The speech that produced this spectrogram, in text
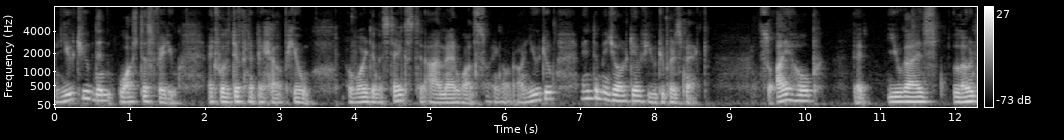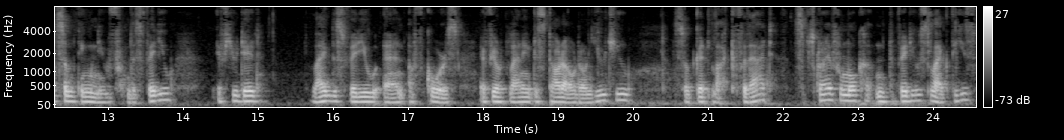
on YouTube, then watch this video. It will definitely help you avoid the mistakes that I made while starting out on YouTube and the majority of YouTubers make. So I hope that you guys learned something new from this video. If you did, like this video and of course, if you're planning to start out on YouTube, so good luck for that. Subscribe for more videos like these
